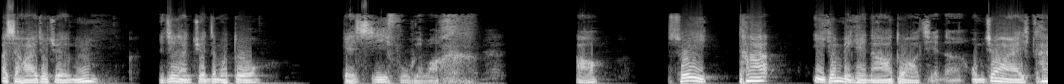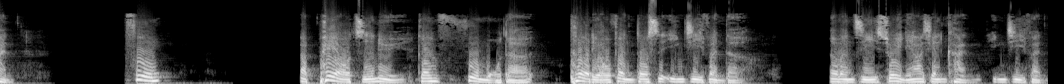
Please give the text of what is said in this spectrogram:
那小孩就觉得嗯，你竟然捐这么多给媳妇，有吗？好，所以。他乙跟丙可以拿到多少钱呢？我们就要来看父呃配偶、子女跟父母的特留份都是应继份的二分之一，所以你要先看应继份。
